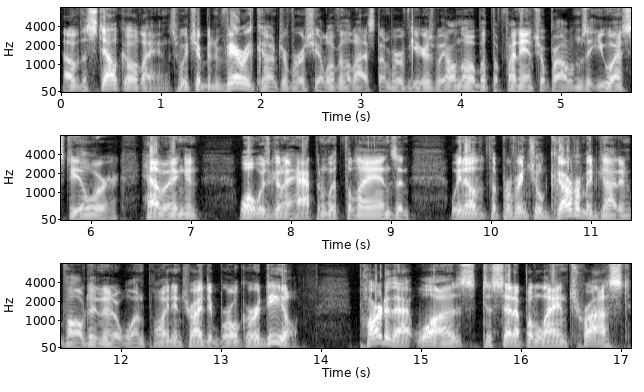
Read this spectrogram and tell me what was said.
of the Stelco lands, which have been very controversial over the last number of years. We all know about the financial problems that U.S. Steel were having and what was going to happen with the lands. And we know that the provincial government got involved in it at one point and tried to broker a deal. Part of that was to set up a land trust,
